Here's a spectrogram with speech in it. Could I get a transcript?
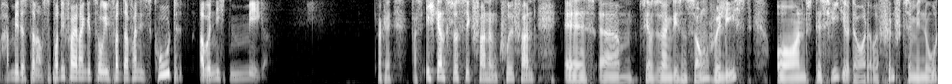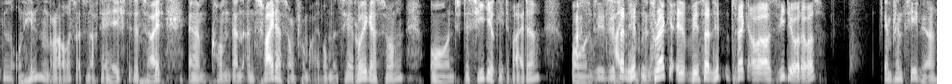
habe mir das dann auf Spotify reingezogen. Ich fand, da fand ich es gut, aber nicht mega. Okay, was ich ganz lustig fand und cool fand, ist, ähm, sie haben sozusagen diesen Song released und das Video dauert aber 15 Minuten und hinten raus, also nach der Hälfte der Zeit, ähm, kommt dann ein zweiter Song vom Album, ein sehr ruhiger Song und das Video geht weiter. Und Ach so, wie, wie ist ein Hidden Track, äh, wie ist ein Hidden Track, aber aus Video oder was? Im Prinzip, ja.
